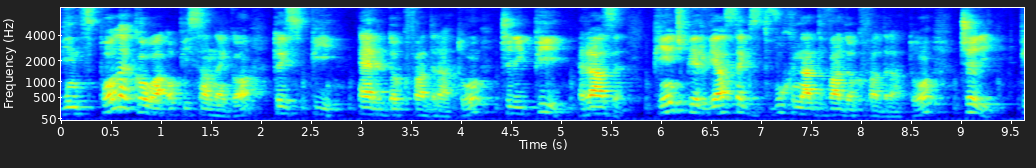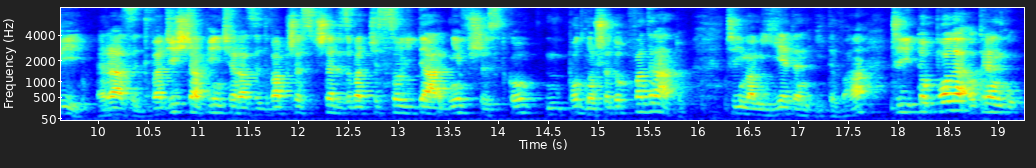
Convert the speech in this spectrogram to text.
Więc pole koła opisanego to jest pi r do kwadratu, czyli pi razy 5 pierwiastek z 2 na 2 do kwadratu, czyli pi razy 25 razy 2 przez 4. Zobaczcie, solidarnie wszystko podnoszę do kwadratu czyli mam 1 i 2, czyli to pole okręgu,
